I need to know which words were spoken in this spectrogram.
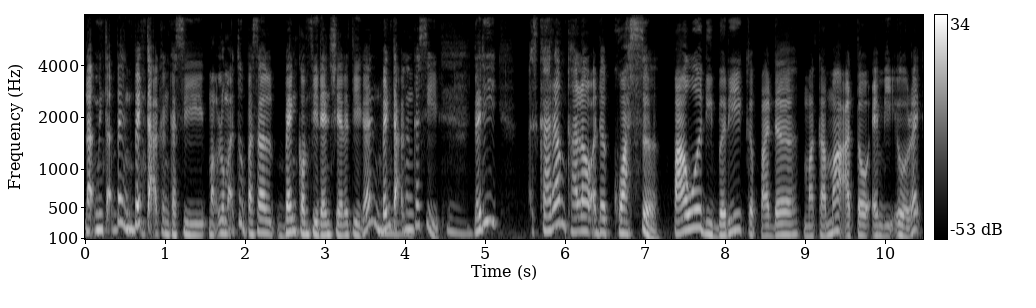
nak minta bank? Bank tak akan kasih maklumat tu pasal bank confidentiality kan? Bank tak akan kasih. Hmm. Jadi sekarang kalau ada kuasa, power diberi kepada mahkamah atau MEO, right?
